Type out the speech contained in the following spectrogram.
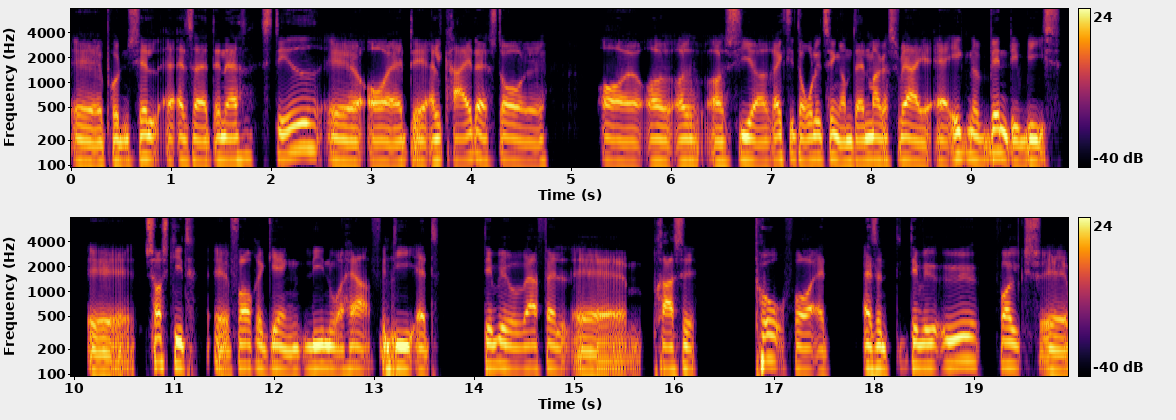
øh, potentielt, altså at den er steget, øh, og at øh, al-Qaida står øh, og, og, og, og siger rigtig dårlige ting om Danmark og Sverige, er ikke nødvendigvis øh, så skidt øh, for regeringen lige nu og her, fordi mm. at det vil jo i hvert fald øh, presse på for, at altså, det vil øge folks øh,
